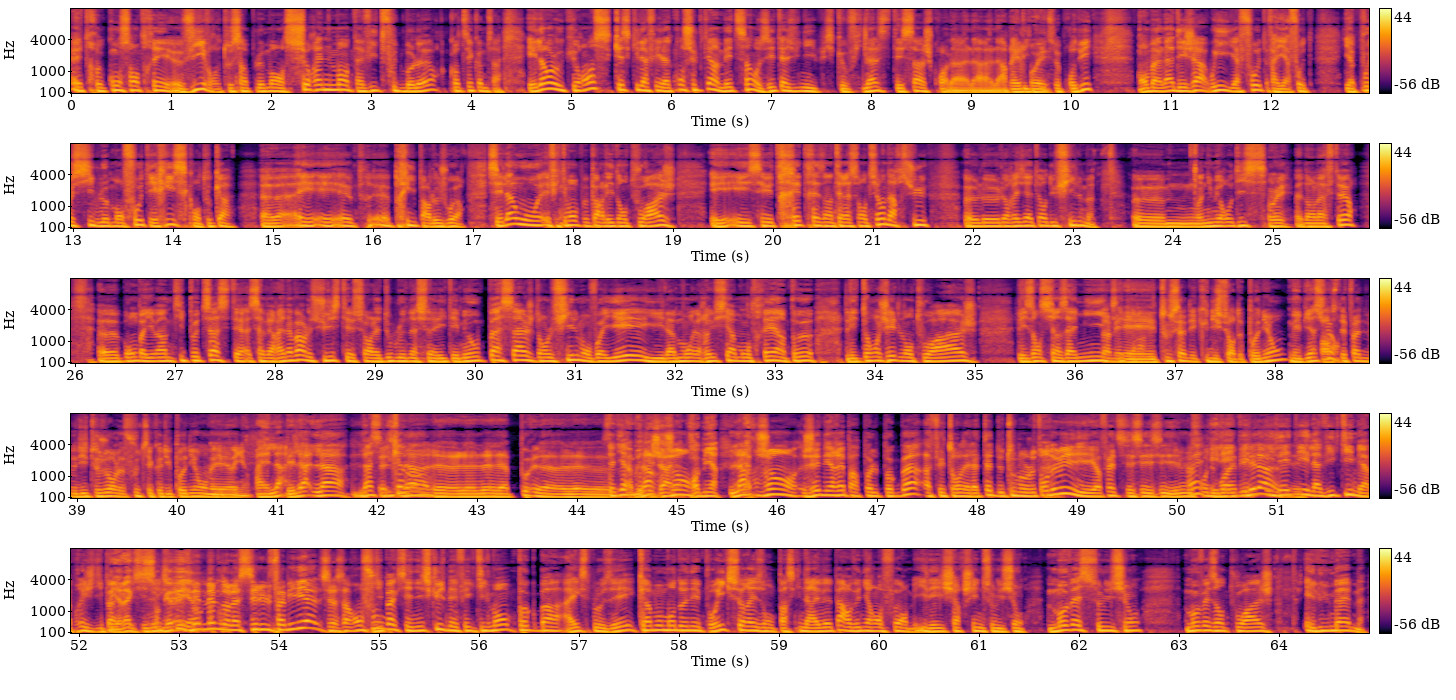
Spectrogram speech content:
être concentré, euh, vivre tout simplement sereinement ta vie de footballeur quand c'est comme ça. Et là, en l'occurrence, qu'est-ce qu'il a fait? Il a consulté un médecin aux États-Unis, puisqu'au final, c'était ça, je crois, la, la, la réalité Oui. de ce produit. Bon, bah là, déjà, oui, il y a faute, enfin, il y a faute, il y a possiblement faute et risque, en tout cas, euh, et, et, euh, pris par le joueur. C'est là où, on- effectivement, on peut parler d'entourage, et, et c'est très, très intéressant. Tiens, on a reçu euh, le, le réalisateur du film, euh, numéro 10, Oui. dans l'after. Bon, bah, il y avait un petit peu de ça, ça avait rien à voir. Le sujet, c'était sur la double nationalité. Mais au passage dans le film, on voyait, il a réussi à montrer un peu les dangers de l'entourage, les anciens amis, Non, etc. mais tout ça n'est qu'une histoire de pognon. Mais bien sûr. Alors, Stéphane nous dit toujours le foot c'est que du pognon, mais, euh, là, mais là, là, Là, c'est le cas, là, hein. C'est-à-dire Ah, l'argent, la- l'argent généré par Paul Pogba a fait tourner la tête de tout le monde autour de lui. Et en fait, c'est le Ouais, fond du il, a problème, été, il est là. il a été la victime. Et après, je dis pas Il y en a que qui c'est sont une gavés, excuse. hein. même, dans la cellule familiale, ça, ça rend Je fou. dis pas que c'est une excuse, mais effectivement, Pogba a explosé. Qu'à un moment donné, pour X raisons, parce qu'il n'arrivait pas à revenir en forme, il a cherché une solution. Mauvaise solution, mauvais entourage, et lui-même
